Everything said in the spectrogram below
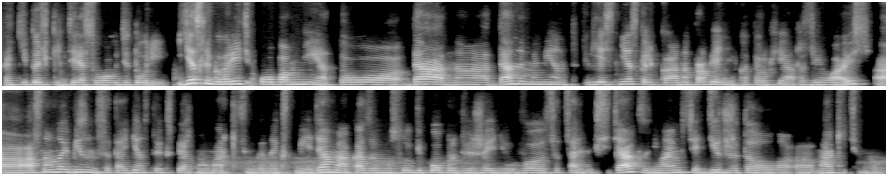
какие точки интереса у аудитории историй. Если говорить обо мне, то да, на данный момент есть несколько направлений, в которых я развиваюсь. А, основной бизнес – это агентство экспертного маркетинга Next Media. Мы оказываем услуги по продвижению в социальных сетях, занимаемся диджитал-маркетингом.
